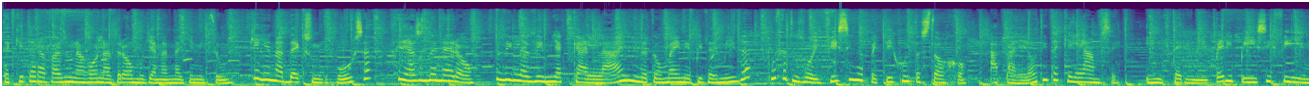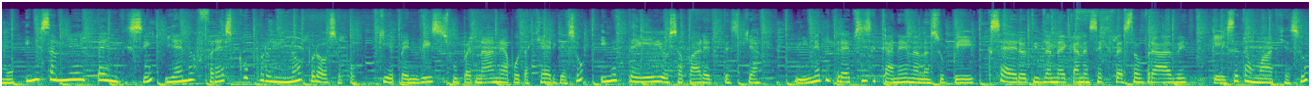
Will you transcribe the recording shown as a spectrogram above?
τα κύτταρα βάζουν αγώνα δρόμου για να αναγεννηθούν και για να αντέξουν την πουρσα χρειάζονται νερό. Δηλαδή μια καλά ενυδατωμένη επιδερμίδα που θα τους βοηθήσει να πετύχουν το στόχο. Απαλότητα και λάμψη. Η νυχτερινή περιποίηση φίλη μου είναι σαν μια επένδυση για ένα φρέσκο πρωινό πρόσωπο. Και οι επενδύσεις που περνάνε από τα χέρια σου είναι τελείως απαραίτητες πια. Μην επιτρέψεις σε κανένα να σου πει «Ξέρω τι δεν έκανες εχθές το βράδυ». Κλείσε τα μάτια σου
